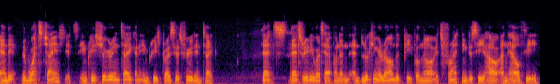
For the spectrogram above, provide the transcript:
And the, the, what's changed? It's increased sugar intake and increased processed food intake that's that's really what's happened. And and looking around at people now, it's frightening to see how unhealthy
